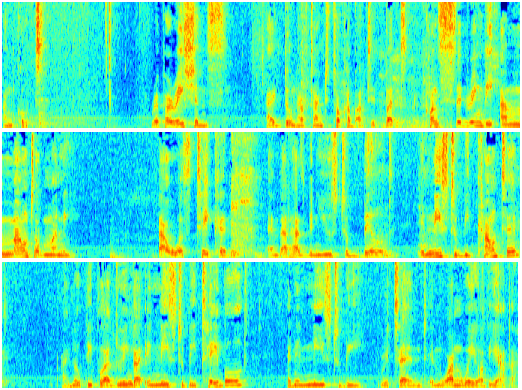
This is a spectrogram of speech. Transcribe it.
unquote. Reparations, I don't have time to talk about it, but considering the amount of money that was taken and that has been used to build, it needs to be counted. I know people are doing that. It needs to be tabled and it needs to be returned in one way or the other.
